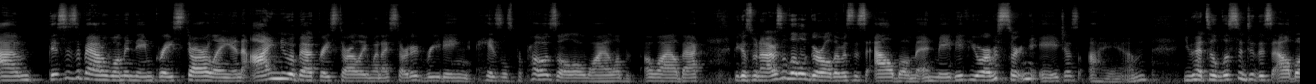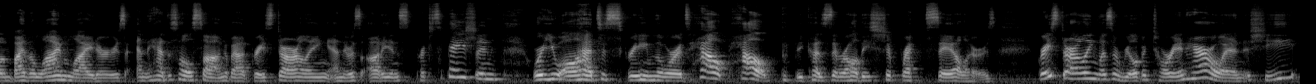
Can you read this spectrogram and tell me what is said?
um, this is about a woman named Grace Darling, and I knew about Grace Darling when I started reading Hazel's Proposal a while a while back. Because when I was a little girl, there was this album, and maybe if you are of a certain age, as I am, you had to listen to this album by the Limeliters, and they had this whole song about Grace Darling, and there was audience participation where you all had to scream the words "Help! Help!" because there were all these shipwrecked sailors. Grace Darling was a real Victorian heroine. She,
